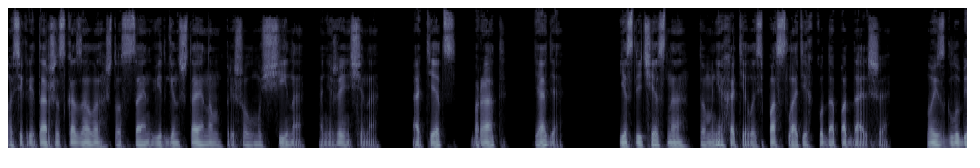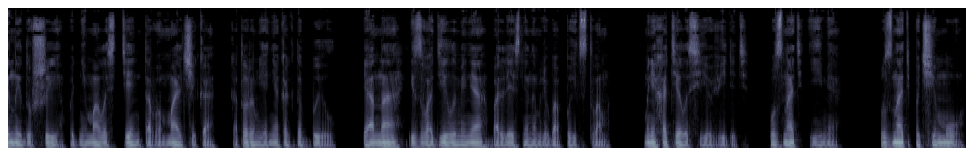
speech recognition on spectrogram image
Но секретарша сказала, что с Сайн Витгенштейном пришел мужчина, а не женщина. Отец, брат, дядя. Если честно, то мне хотелось послать их куда подальше. Но из глубины души поднималась тень того мальчика, которым я некогда был. И она изводила меня болезненным любопытством. Мне хотелось ее видеть. Узнать имя. Узнать почему.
